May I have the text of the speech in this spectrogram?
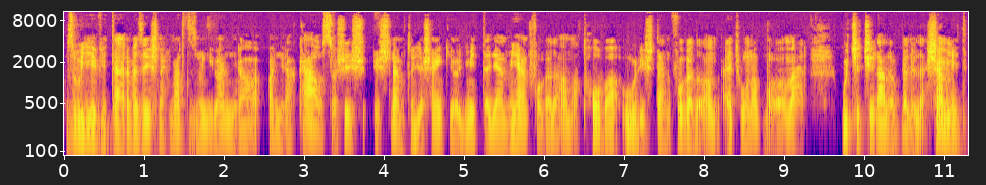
az újévi tervezésnek, mert ez mindig annyira, annyira káoszos, és, és nem tudja senki, hogy mit tegyen, milyen fogadalmat, hova, úristen, fogadalom, egy hónap múlva már úgyse csinálok belőle semmit,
